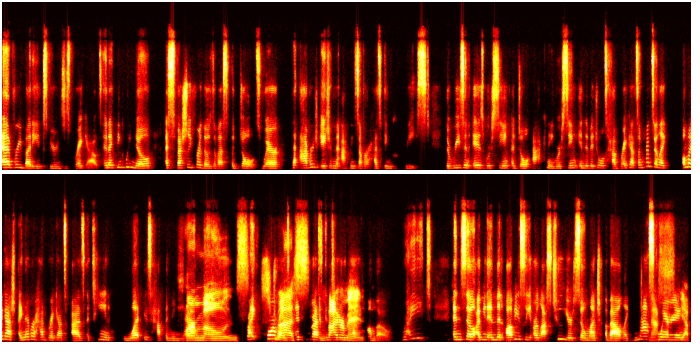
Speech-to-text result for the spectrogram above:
Everybody experiences breakouts. And I think we know, especially for those of us adults, where the average age of the acne sufferer has increased. The reason is we're seeing adult acne. We're seeing individuals have breakouts. Sometimes they're like, oh my gosh, I never had breakouts as a teen. What is happening now? hormones right? Hormones stress, and stress and so there's that environment combo, right? And so, I mean, and then obviously our last two years, so much about like mask, Mask. wearing yep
